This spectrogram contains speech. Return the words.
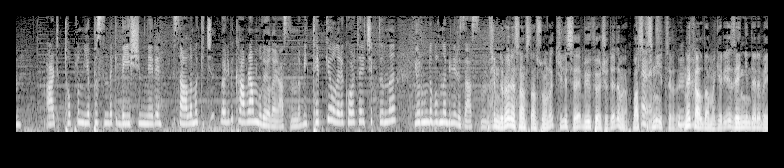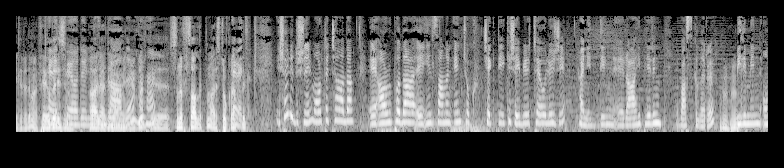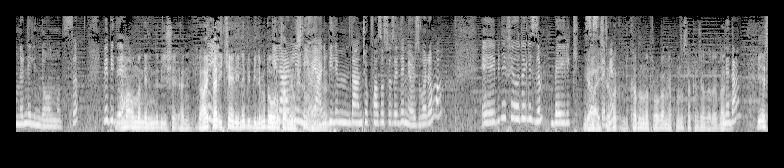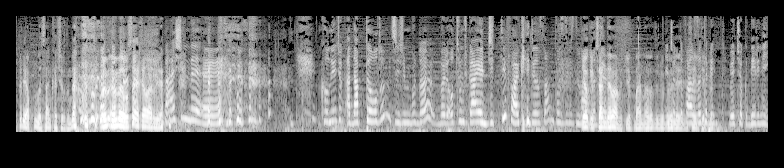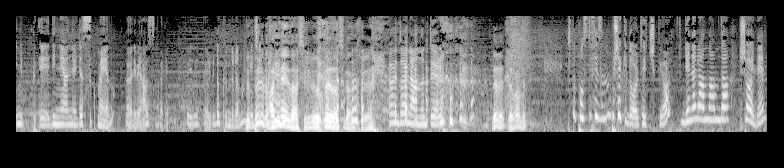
artık toplum yapısındaki değişimleri sağlamak için böyle bir kavram buluyorlar aslında. Bir tepki olarak ortaya çıktığını yorumda bulunabiliriz aslında. Şimdi Rönesans'tan sonra kilise büyük ölçüde değil mi? Baskısını Evet. yitirdi. Ne kaldı ama geriye? Zengin derebeyleri değil mi? Feodalizm, feodalizm hala devam kaldı. ediyordu. Hı hı. Ee, sınıfsallık değil mi? Aristokratlık. Evet. E şöyle düşünelim Orta Çağ'da e, Avrupa'da e, insanların en çok çektiği iki şey bir teoloji hani din e, rahiplerin baskıları bilimin onların elinde olması ve bir de Ama onların elinde bir şey hani rahipler Değil. iki eliyle bir bilimi doğrultamıyormuş değil mi? ilerlemiyor. Yani bilimden çok fazla söz edemiyoruz var ama e, bir de feodalizm beylik ya sistemi. işte bakın bir kadınla program yapmanın sakıncaları. Ben Neden? bir espri yaptım da sen kaçırdın. Ömer olsa yakalardı ya. Ben şimdi e, konuya çok adapte olduğum için şimdi burada böyle oturmuş gayet ciddi fark ediyorsam pozitivizmi Yok yok sen anlatıyorum. devam et. Yok ben arada bir E, böyle çok da fazla şey tabii böyle çok derine inip e, dinleyenleri de sıkmayalım. Böyle biraz böyle böyle, böyle bir dokunduralım. Böyle geçelim. bir anne edasıyla bir öğretmen edasıyla anlatıyor ya. evet öyle anlatıyorum. Evet devam et. İşte pozitivizm bu şekilde ortaya çıkıyor. Genel anlamda şöyle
